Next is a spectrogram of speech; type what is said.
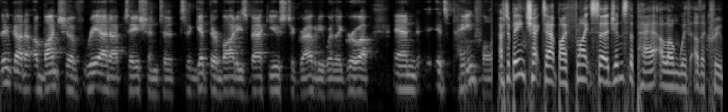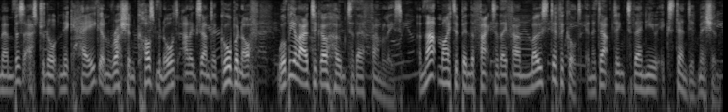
They've got a, a bunch of readaptation to, to get their bodies back used to gravity where they grew up. And it's painful. After being checked out by flight surgeons, the pair, along with other crew members, astronaut Nick Hague and Russian cosmonaut Alexander Gorbunov, will be allowed to go home to their families. And that might have been the factor they found most difficult in adapting to their new extended mission.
